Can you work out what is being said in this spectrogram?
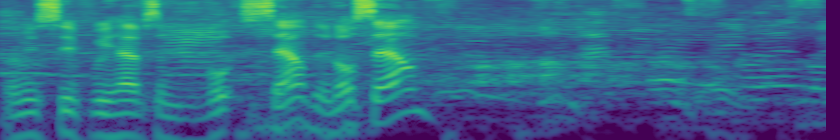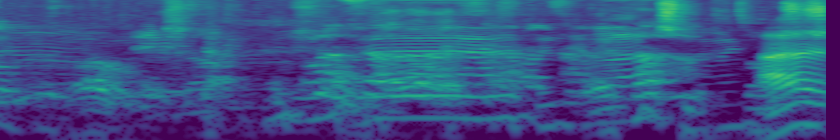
Let me see if we have some vo- sound. There no sound. I-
